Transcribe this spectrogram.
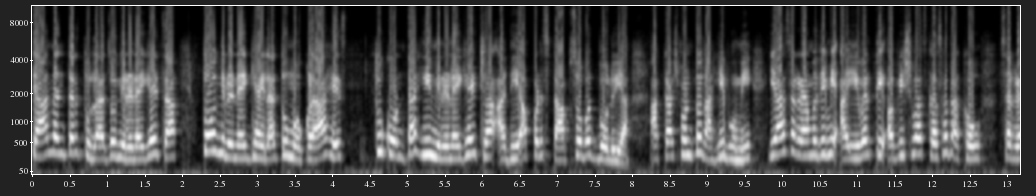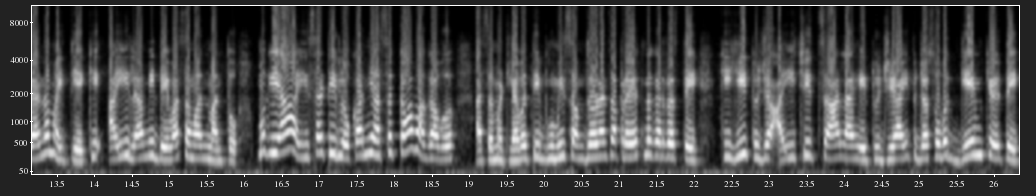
त्यानंतर तुला जो निर्णय घ्यायचा तो निर्णय घ्यायला तू मोकळा आहेस. तू कोणताही निर्णय घ्यायच्या आधी आपण स्टाफ सोबत बोलूया. आकाश म्हणतो नाही भूमी या सगळ्यामध्ये मी आईवरती अविश्वास कसा दाखवू? सगळ्यांना माहिती आहे की आईला मी देवासमान मानतो. मग या आईसाठी लोकांनी असं का वागावं? असं म्हटल्यावर ती भूमी समजवण्याचा प्रयत्न करत असते की ही तुझ्या आईची चाल आहे. तुझी आई तुझ्यासोबत गेम खेळते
